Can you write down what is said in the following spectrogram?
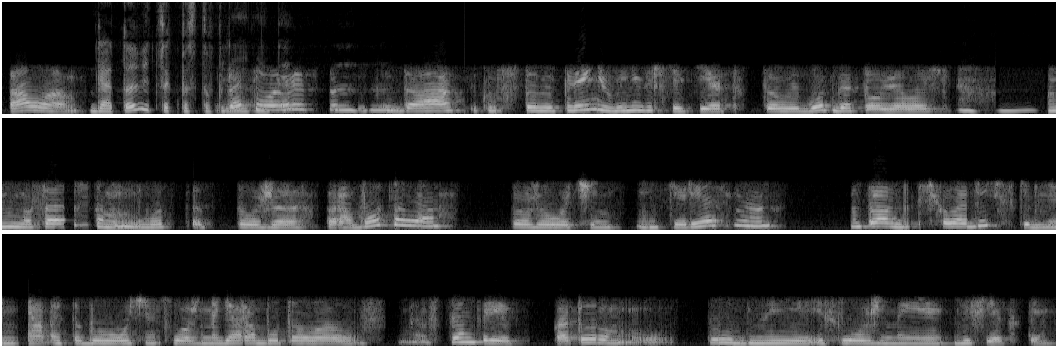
стала... Готовиться к поступлению, Готовиться, да? да, к поступлению в университет. Целый год готовилась. Угу. Массажистом вот тоже поработала. Тоже очень интересно. Ну, правда, психологически для меня это было очень сложно. Я работала в, в центре, в котором трудные и сложные дефекты,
